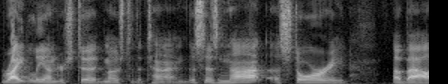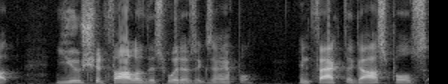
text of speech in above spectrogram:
rightly understood most of the time. This is not a story about you should follow this widow's example. In fact, the Gospels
